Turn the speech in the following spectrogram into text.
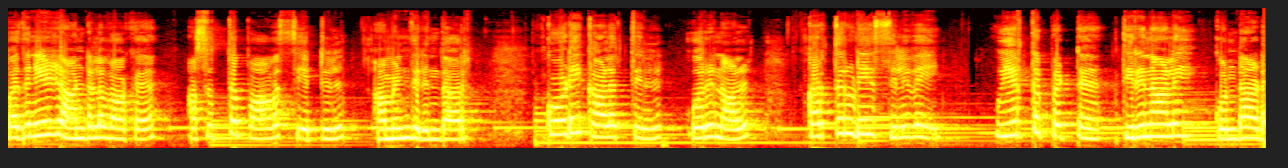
பதினேழு ஆண்டளவாக அசுத்த பாவ சேற்றில் அமிழ்ந்திருந்தார் கோடை காலத்தில் ஒரு நாள் கர்த்தருடைய சிலுவை உயர்த்தப்பட்ட திருநாளை கொண்டாட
